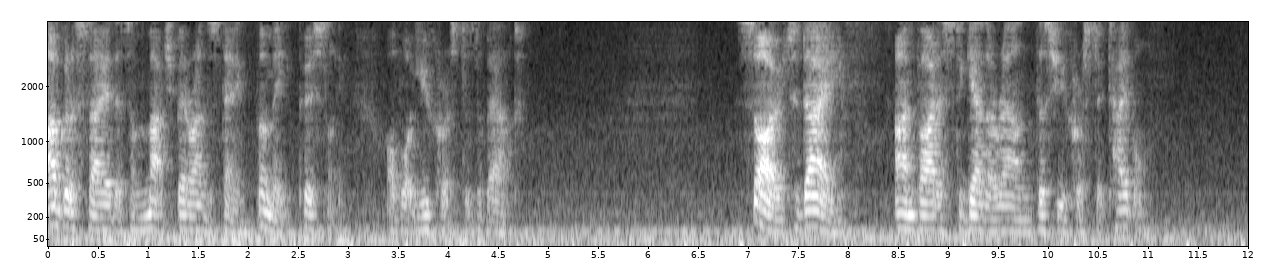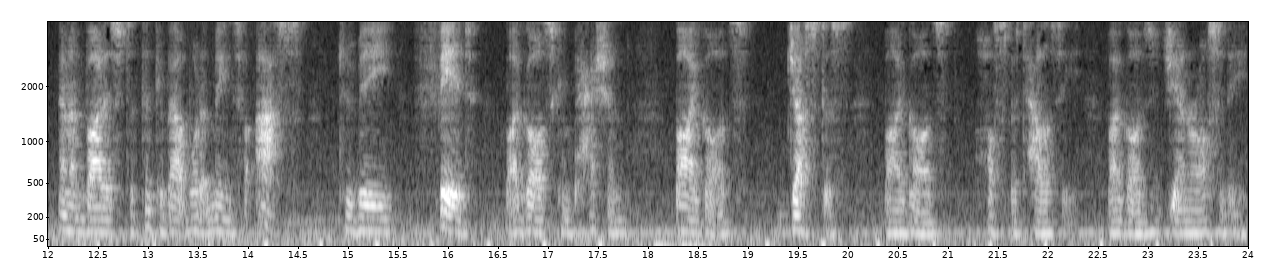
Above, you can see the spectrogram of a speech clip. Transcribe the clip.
I've got to say that's a much better understanding for me personally of what Eucharist is about. So today I invite us to gather around this Eucharistic table and invite us to think about what it means for us to be fed by God's compassion, by God's justice, by God's hospitality, by God's generosity,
